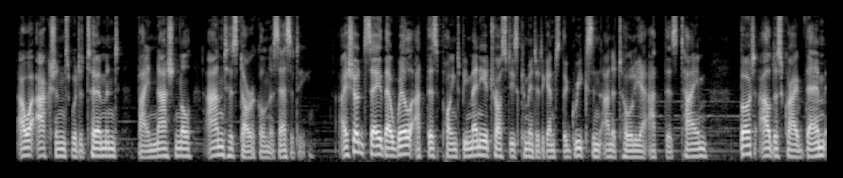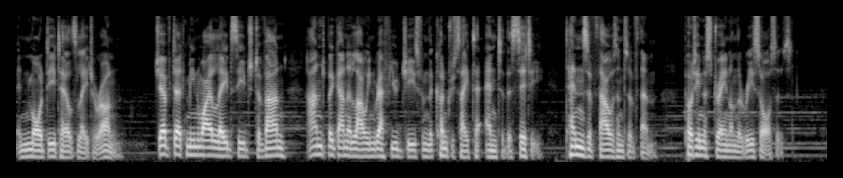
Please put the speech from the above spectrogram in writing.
Our actions were determined by national and historical necessity. I should say there will at this point be many atrocities committed against the Greeks in Anatolia at this time, but I'll describe them in more details later on. Jevdet meanwhile laid siege to Van and began allowing refugees from the countryside to enter the city, tens of thousands of them, putting a strain on the resources.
